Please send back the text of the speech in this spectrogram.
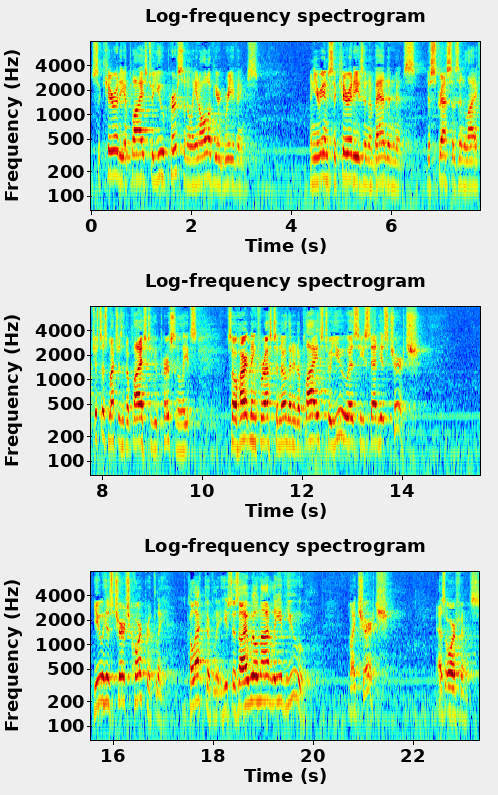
security applies to you personally in all of your grievings and your insecurities and abandonments, distresses in life, just as much as it applies to you personally, it's so heartening for us to know that it applies to you, as he said, his church. You, his church, corporately, collectively. He says, I will not leave you, my church, as orphans.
